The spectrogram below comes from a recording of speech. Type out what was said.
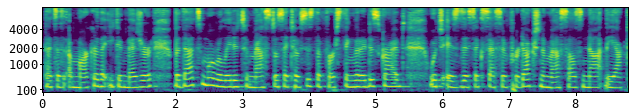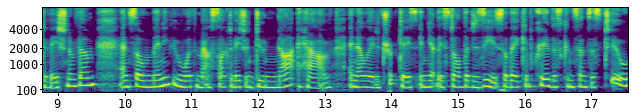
That's a, marker that you can measure, but that's more related to mastocytosis, the first thing that I described, which is this excessive production of mast cells, not the activation of them. And so many people with mast cell activation do not have an elevated tryptase, and yet they still have the disease. So they created this consensus too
